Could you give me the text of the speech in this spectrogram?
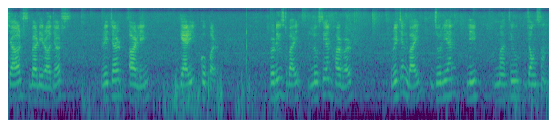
Charles Buddy Rogers, Richard Arlen, Gary Cooper. Produced by Lucien Hubbard, written by Julian Philip Matthew Johnson.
